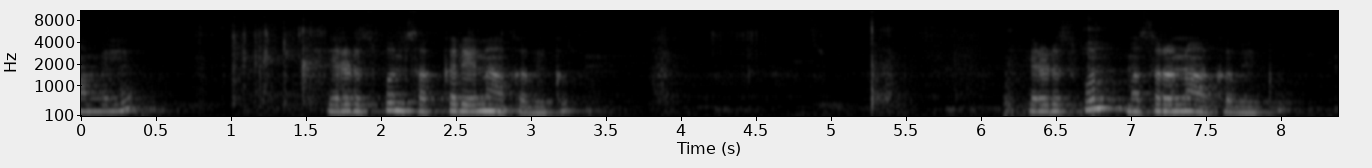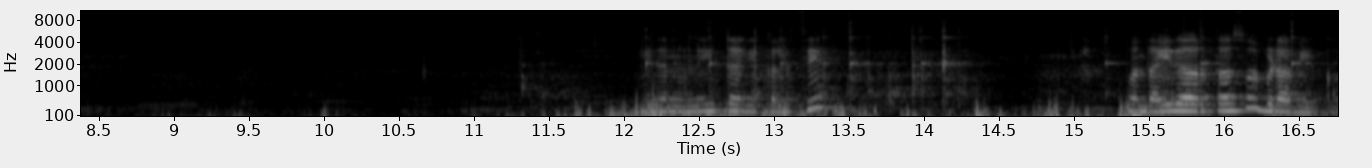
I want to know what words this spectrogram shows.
ಆಮೇಲೆ ಎರಡು ಸ್ಪೂನ್ ಸಕ್ಕರೆಯನ್ನು ಹಾಕಬೇಕು. ಎರಡು ಸ್ಪೂನ್ ಮೊಸರನ್ನು ಹಾಕಬೇಕು. ಇದನ್ನು ನೀಟಾಗಿ ಕಲಸಿ ಒಂದು ಐದಾರು ತಾಸು ಬಿಡಬೇಕು.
